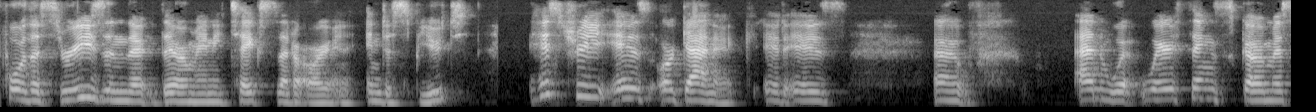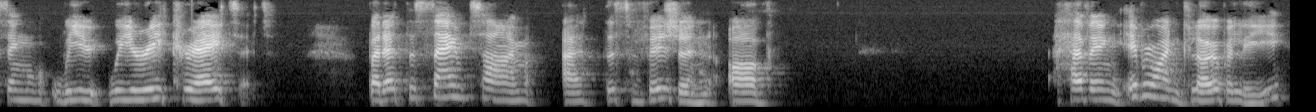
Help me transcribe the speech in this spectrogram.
for this reason, there, there are many texts that are in, in dispute. History is organic. It is, uh, and w- where things go missing, we, we recreate it. But at the same time, uh, this vision of having everyone globally,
